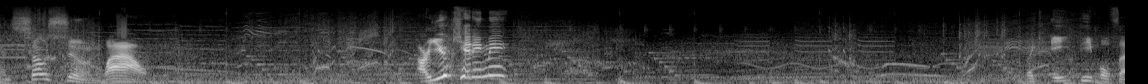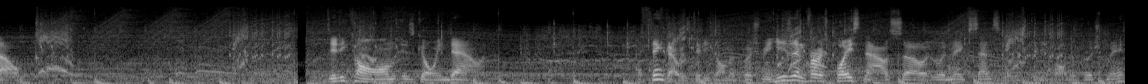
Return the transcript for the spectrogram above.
And so soon, wow. Are you kidding me? Like eight people fell. Diddy Kong is going down. I think that was Diddy Kong that pushed me. He's in first place now, so it would make sense that it was Diddy Kong that pushed me.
